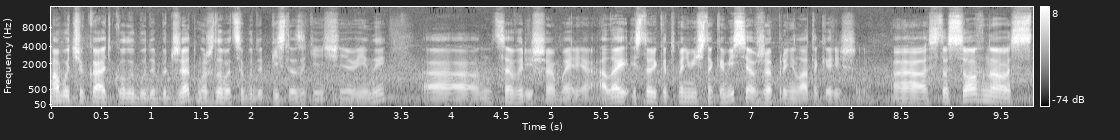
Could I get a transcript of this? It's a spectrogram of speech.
Мабуть, чекають, коли буде бюджет. Можливо, це буде після закінчення війни. Е, Ну, це вирішує мерія. Але історико-топонімічна комісія вже прийняла таке рішення. Е, Стосовно ось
